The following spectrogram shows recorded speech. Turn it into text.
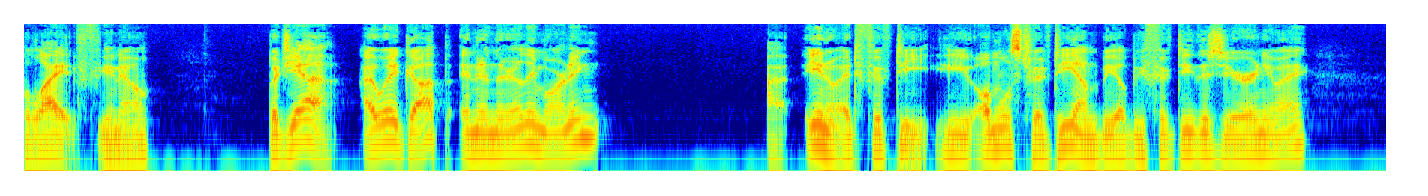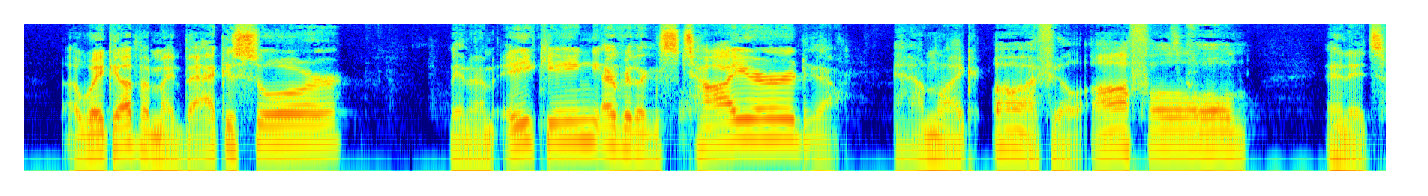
life, you know? But yeah, I wake up and in the early morning, I, you know, at 50, almost 50, I'll be, I'll be 50 this year anyway. I wake up and my back is sore and I'm aching, Everything's tired. yeah. And I'm like, oh, I feel awful. And it's,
